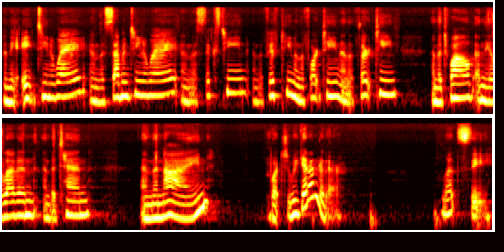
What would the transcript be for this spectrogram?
and the 18 away, and the 17 away, and the 16, and the 15, and the 14, and the 13, and the 12, and the 11, and the 10, and the 9, what should we get under there? Let's see.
